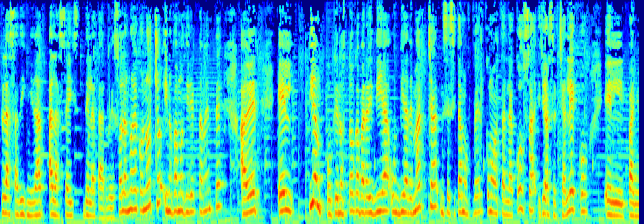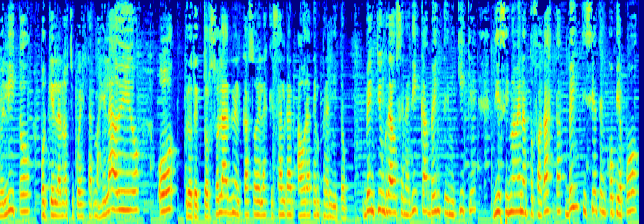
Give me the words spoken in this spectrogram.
Plaza Dignidad a las 6 de la tarde. Son las 9 con 8 y nos vamos directamente a ver el tiempo que nos toca para hoy día, un día de marcha. Necesitamos ver cómo va a estar la cosa, llevarse el chaleco, el pañuelito, porque en la noche puede estar más helado o protector solar en el caso de las que salgan ahora tempranito. 21 grados en Arica, 20 en Iquique, 19 en Antofagasta, 27 en Copiapó,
